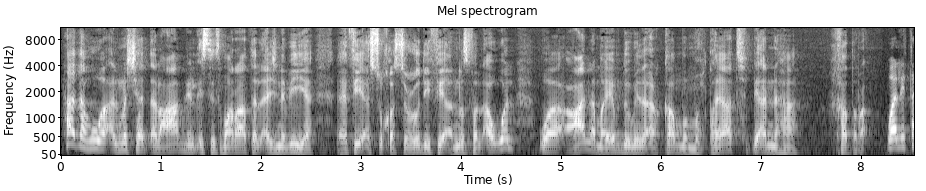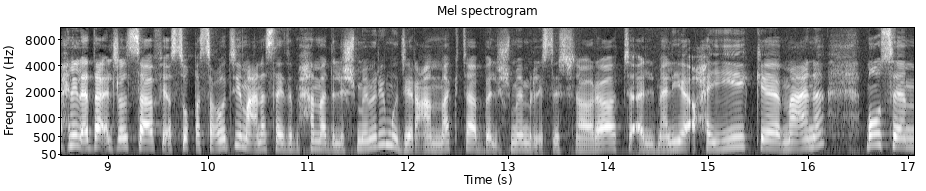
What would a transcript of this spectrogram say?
هذا هو المشهد العام للاستثمارات الأجنبية في السوق السعودي في النصف الأول وعلى ما يبدو من الأرقام والمحتويات بأنها خضراء. ولتحليل أداء الجلسة في السوق السعودي معنا السيد محمد الشميمري مدير عام مكتب الشميمري للاستشارات المالية. أحييك معنا. موسم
